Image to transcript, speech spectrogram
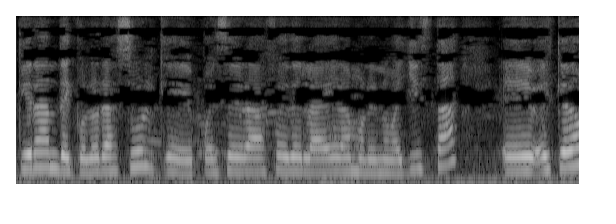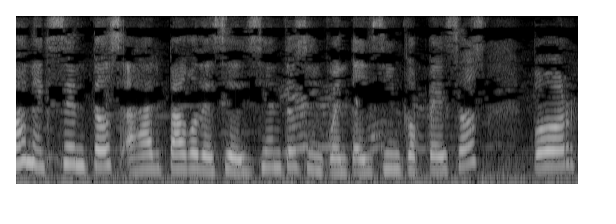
que eran de color azul, que pues era fue de la era Moreno Ballista, eh, quedaban exentos al pago de 655 pesos por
